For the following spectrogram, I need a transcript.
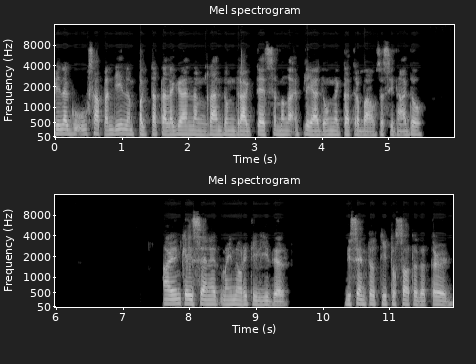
Pinag-uusapan din ang pagtatalaga ng random drug test sa mga empleyadong nagtatrabaho sa Senado. Ayon kay Senate Minority Leader Vicento Tito Soto III,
